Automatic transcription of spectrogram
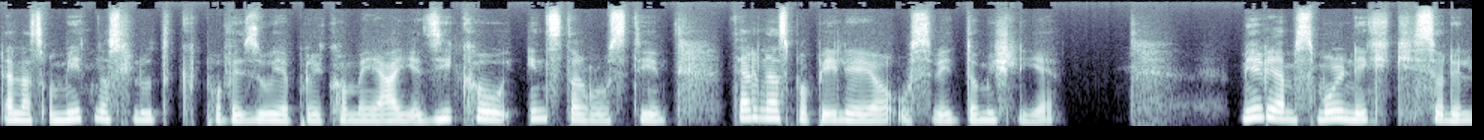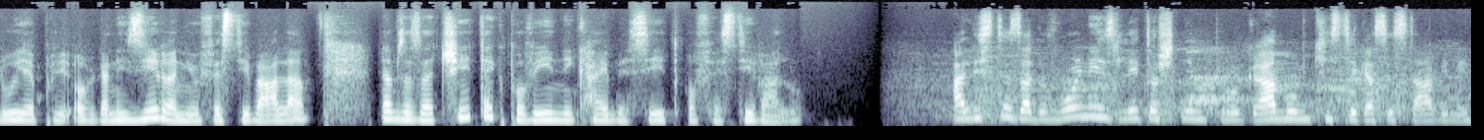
da nas umetnost lutk povezuje preko meja jezikov in starosti ter nas popeljejo v svet domišljije. Mirjam Smolnik, ki sodeluje pri organiziranju festivala, nam za začetek pove nekaj besed o festivalu. Ali ste zadovoljni z letošnjim programom, ki ste ga sestavili?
